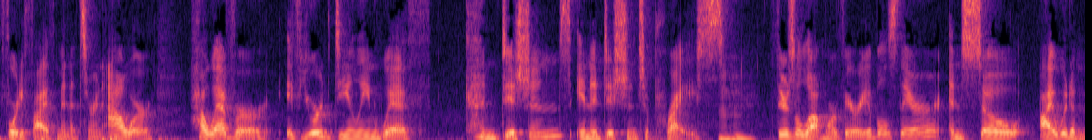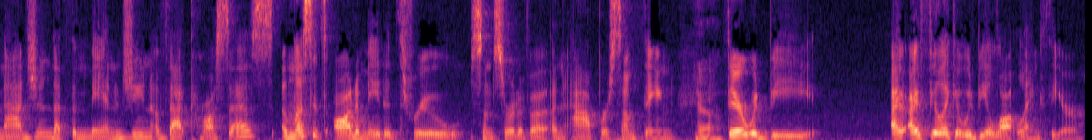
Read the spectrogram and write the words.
45 minutes or an hour. However, if you're dealing with conditions in addition to price, mm-hmm. there's a lot more variables there. And so I would imagine that the managing of that process, unless it's automated through some sort of a, an app or something, Yeah. there would be, I, I feel like it would be a lot lengthier.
